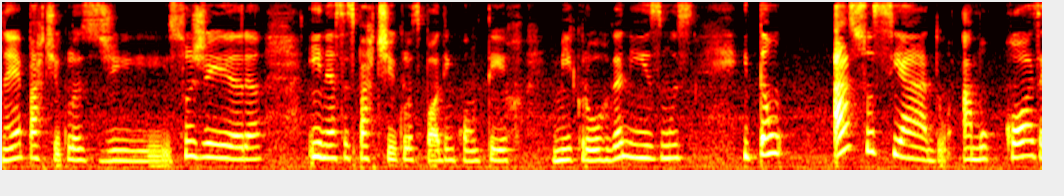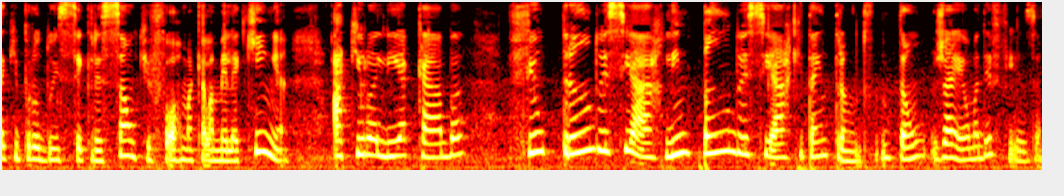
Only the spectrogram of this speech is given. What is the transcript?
né? Partículas de sujeira e nessas partículas podem conter microorganismos. Então, associado à mucosa que produz secreção, que forma aquela melequinha, aquilo ali acaba filtrando esse ar, limpando esse ar que está entrando. Então já é uma defesa.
